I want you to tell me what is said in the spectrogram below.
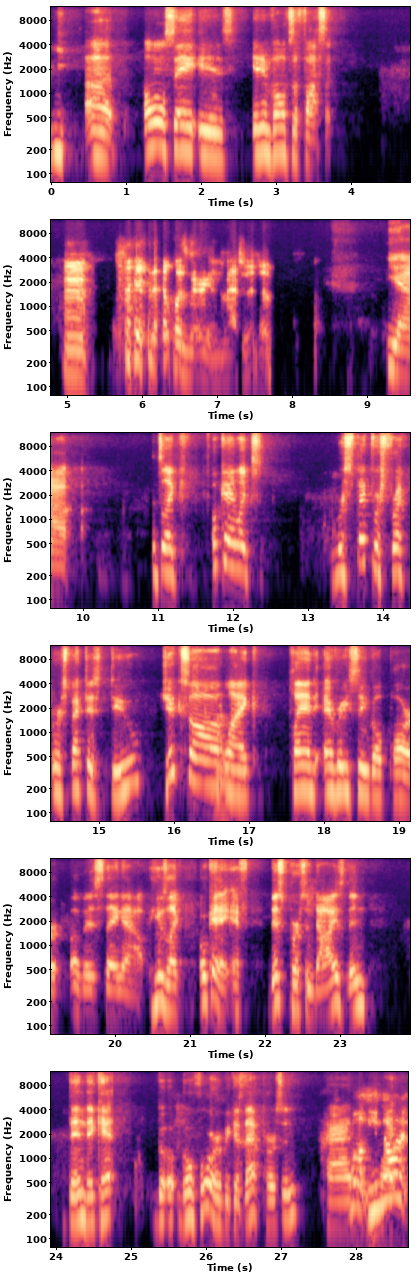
Y- uh all i'll say is it involves a faucet Mm. that was very unimaginative. yeah it's like okay like respect respect respect is due jigsaw Mhm. like planned every single part of his thing out he was like okay if this person dies then then they can't go go forward because that person had Well, you know what? I,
